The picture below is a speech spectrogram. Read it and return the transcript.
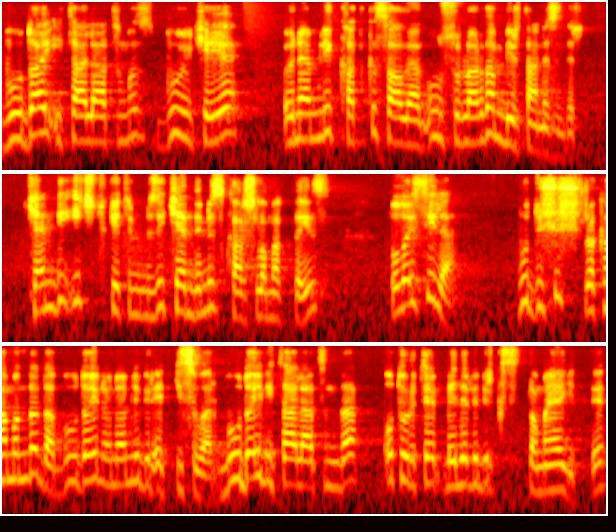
buğday ithalatımız bu ülkeye önemli katkı sağlayan unsurlardan bir tanesidir. Kendi iç tüketimimizi kendimiz karşılamaktayız. Dolayısıyla bu düşüş rakamında da buğdayın önemli bir etkisi var. Buğdayın ithalatında otorite belirli bir kısıtlamaya gitti.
